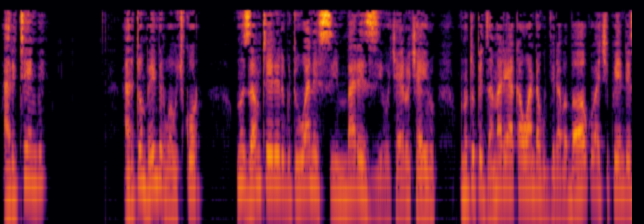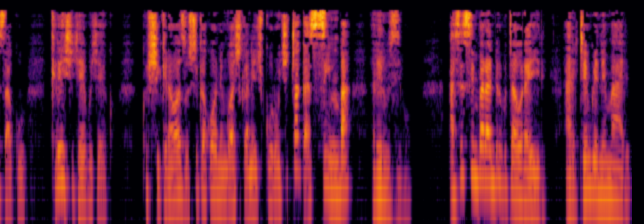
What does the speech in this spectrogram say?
haritengwe haritomboenderwa kuchikoro. Unoziva muteereri kuti uwane simba rezivo chairo chairo unotopedza mari yakawanda kubvira baba vako vachikuendesa kukreshi chaiko chaiko kusvikira wazosvika kwaunenge wasvika nechikoro uchitsvaga simba reruzivo. Asi simba randiri kutaura iri haritengwe nemari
